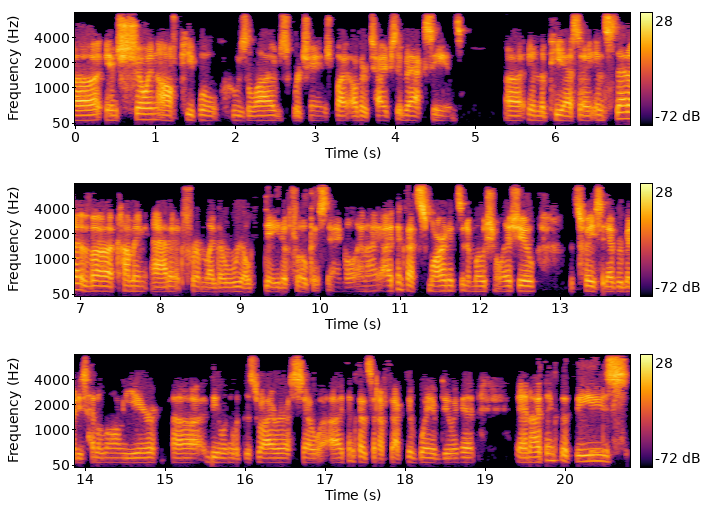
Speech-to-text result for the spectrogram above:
uh, and showing off people whose lives were changed by other types of vaccines. Uh, in the PSA instead of uh, coming at it from like a real data focused angle. And I, I, think that's smart. It's an emotional issue let's face it, everybody's had a long year uh, dealing with this virus. So I think that's an effective way of doing it. And I think that these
